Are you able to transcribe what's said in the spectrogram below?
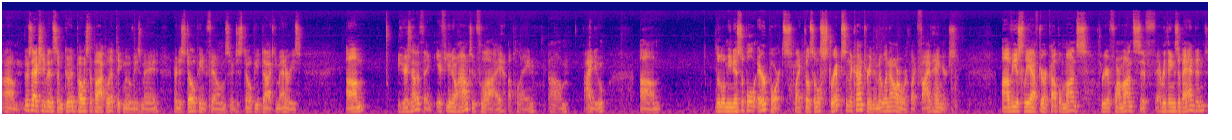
um, there's actually been some good post-apocalyptic movies made or dystopian films or dystopian documentaries. Um, here's another thing: if you know how to fly a plane, um, I do. Um, little municipal airports, like those little strips in the country in the middle of nowhere with like five hangars. Obviously, after a couple months, three or four months, if everything's abandoned,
